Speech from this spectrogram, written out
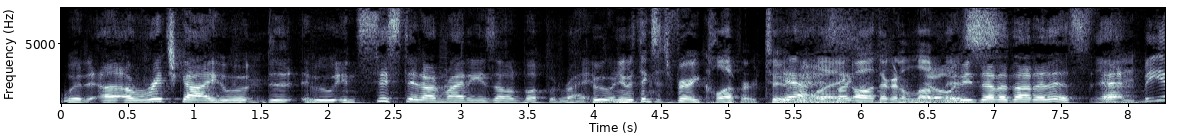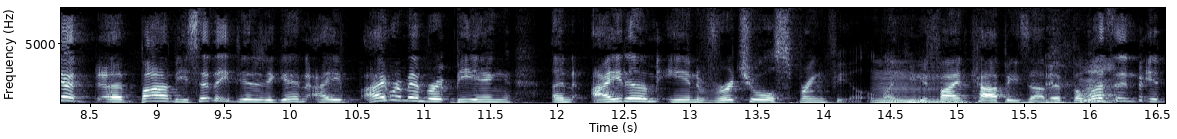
would a, a rich guy who who insisted on writing his own book would write. Who, who thinks it's very clever too? Yeah, like, like, oh, they're gonna love Nobody's this. ever thought of this. Yeah. Uh, but yeah, uh, Bob, you said they did it again. I I remember it being an item in Virtual Springfield. Like you could Mm. find copies of it, but wasn't it?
